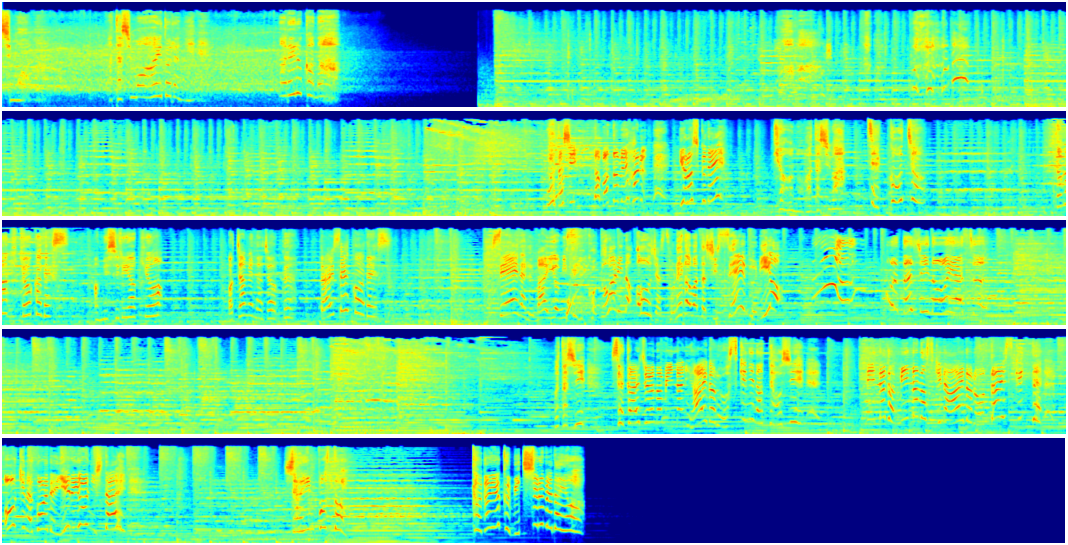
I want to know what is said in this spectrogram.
私も私もアイドルになれるかな。私生メハルよろしくね。お見知りおきを。お茶目なジョーク。大成功です。聖なる舞を見せる断りの王者。それが私セーブリオ。私のおやつ。世界中のみんなにアイドルを好きになってほしい。シャ。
